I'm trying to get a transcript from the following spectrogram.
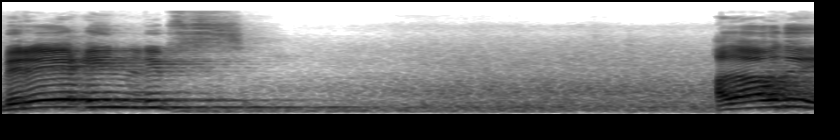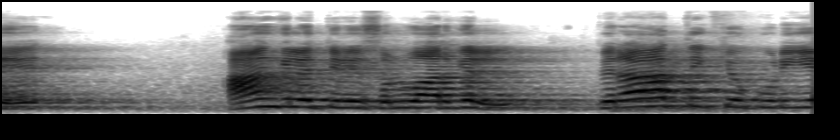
பிரேயின் லிப்ஸ் அதாவது ஆங்கிலத்தில் சொல்வார்கள் பிரார்த்திக்கக்கூடிய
